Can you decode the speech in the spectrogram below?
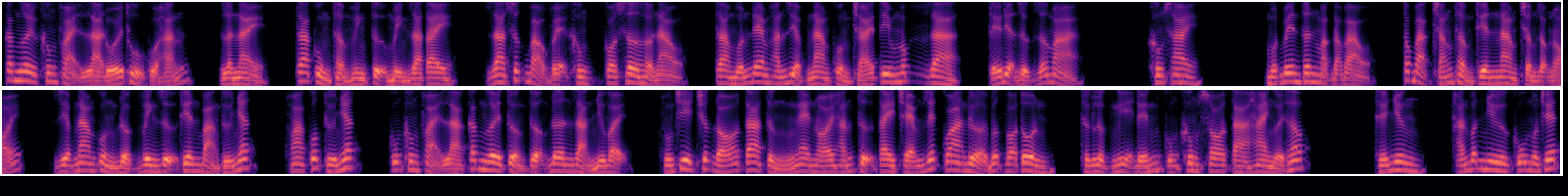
các ngươi không phải là đối thủ của hắn, lần này, ta cùng thẩm hình tự mình ra tay ra sức bảo vệ không có sơ hở nào, ta muốn đem hắn diệp nam cùng trái tim móc ra, tế điện rực rỡ mà. Không sai. Một bên thân mặc đạo bảo, tóc bạc trắng thẩm thiên nam trầm giọng nói, diệp nam cùng được vinh dự thiên bảng thứ nhất, hoa quốc thứ nhất, cũng không phải là các ngươi tưởng tượng đơn giản như vậy. Thúng chi trước đó ta từng nghe nói hắn tự tay chém giết qua nửa bước võ tôn, thực lực nghĩ đến cũng không so ta hai người thấp. Thế nhưng, hắn vẫn như cũng muốn chết.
